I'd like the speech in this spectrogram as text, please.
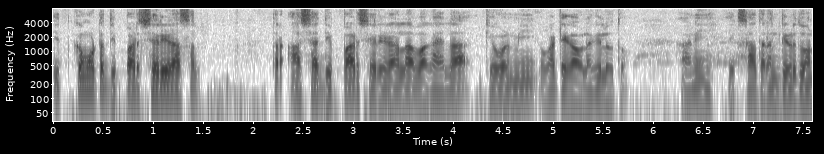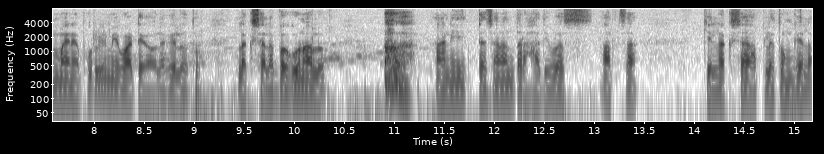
इतकं मोठं धिप्पाड शरीर असेल तर अशा धिप्पाड शरीराला बघायला केवळ मी वाटेगावला गेलो होतो. आणि एक साधारण दीड दोन महिन्यापूर्वी मी वाटेगावला गेलो होतो लक्षाला बघून आलो. आणि त्याच्यानंतर हा दिवस आजचा की लक्ष आपल्यातून गेला.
